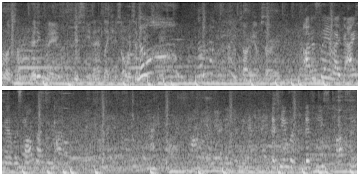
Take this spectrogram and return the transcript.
Oh, stop hitting me. You see that? Like she's always abused No, me. I'm not. Sorry, I'm sorry. Honestly, like I never stopped liking Kyle. If he would, if he's toxic,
